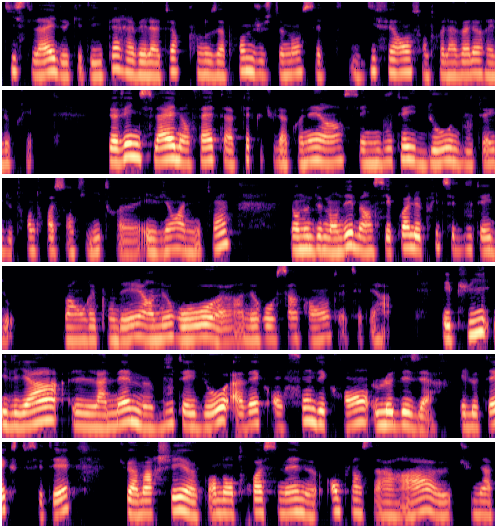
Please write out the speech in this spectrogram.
petit slide qui était hyper révélateur pour nous apprendre justement cette différence entre la valeur et le prix. Tu avais une slide, en fait, euh, peut-être que tu la connais, hein, c'est une bouteille d'eau, une bouteille de 33 centilitres Evian, admettons. Et on nous demandait, ben, c'est quoi le prix de cette bouteille d'eau? Ben, On répondait 1 euro, 1 euro 50, etc. Et puis, il y a la même bouteille d'eau avec en fond d'écran le désert. Et le texte, c'était Tu as marché euh, pendant trois semaines en plein Sahara, euh, tu n'as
